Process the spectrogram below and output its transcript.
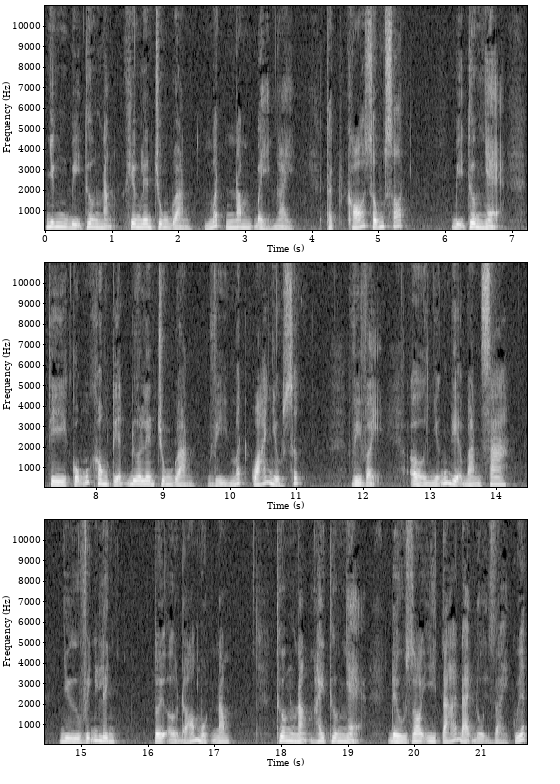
nhưng bị thương nặng khiêng lên trung đoàn mất năm bảy ngày thật khó sống sót. Bị thương nhẹ thì cũng không tiện đưa lên trung đoàn vì mất quá nhiều sức. Vì vậy, ở những địa bàn xa như Vĩnh Linh, tôi ở đó một năm. Thương nặng hay thương nhẹ đều do y tá đại đội giải quyết.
